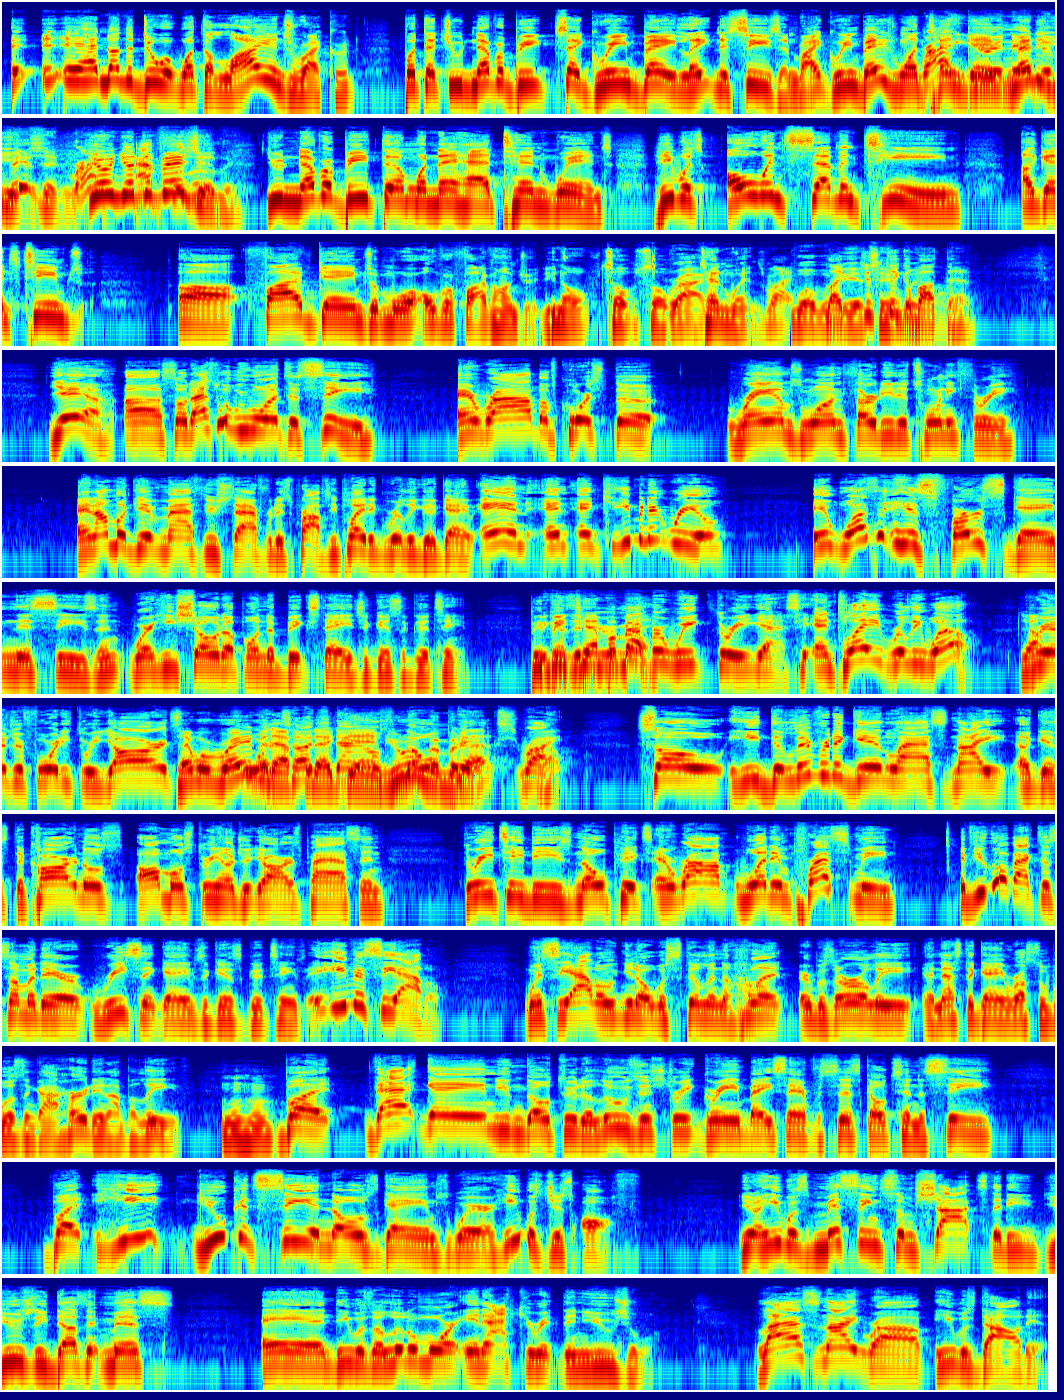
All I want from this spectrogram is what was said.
it, it, it had nothing to do with what the Lions record, but that you never beat, say, Green Bay late in the season, right? Green Bay's won Right, 10 you're games many division, years. right, You're in your absolutely. division. You never beat them when they had 10 wins. He was 0 17 against teams uh, five games or more over 500. You know, so so Right. 10 wins, right? What would like, just 10 think win, about that. Yeah, uh, so that's what we wanted to see. And Rob, of course, the Rams won 30 to 23. And I'm gonna give Matthew Stafford his props. He played a really good game. And and and keeping it real, it wasn't his first game this season where he showed up on the big stage against a good team. Because if Tampa you Bay. remember week three, yes, and played really well. Yep. 343 yards. They were raving after that game. You no remember that. Right. Yep. So he delivered again last night against the Cardinals, almost 300 yards passing, three TDs, no picks. And Rob, what impressed me, if you go back to some of their recent games against good teams, even Seattle, when Seattle, you know, was still in the hunt, it was early, and that's the game Russell Wilson got hurt in, I believe. Mm-hmm. But that game, you can go through the losing streak, Green Bay, San Francisco, Tennessee. But he, you could see in those games where he was just off. You know, he was missing some shots that he usually doesn't miss, and he was a little more inaccurate than usual. Last night, Rob, he was dialed in.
